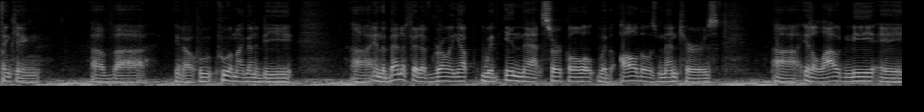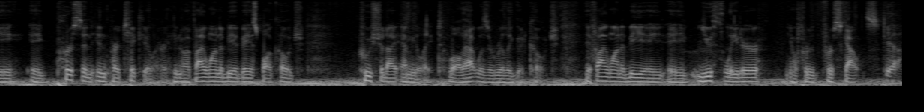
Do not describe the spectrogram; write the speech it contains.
thinking of, uh, you know, who who am I going to be? Uh, and the benefit of growing up within that circle with all those mentors, uh, it allowed me a, a person in particular. You know, if I want to be a baseball coach, who should I emulate? Well, that was a really good coach. If I want to be a, a youth leader, you know, for, for scouts, Yeah.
